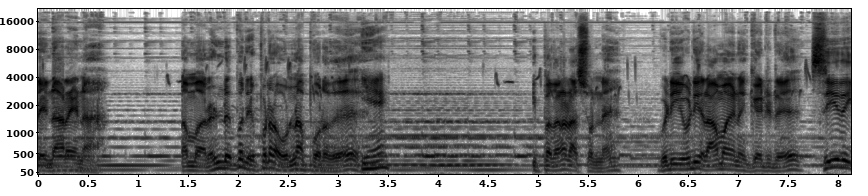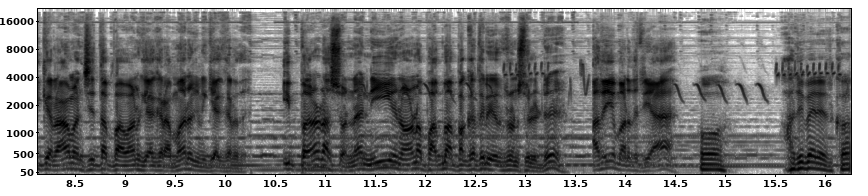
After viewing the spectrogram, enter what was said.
டேய் நாராயணா நம்ம ரெண்டு பேரும் எப்படா ஒண்ணா போறது? ஏன்? இப்பதானடா சொன்னேன். விடிய விடிய ராமாயணம் கேட்டுட்டு சீதைக்கு ராமன் சித்தப்பாவான்னு கேட்கற மாதிரி இருக்கு நீ கேட்கறது இப்பதானடா சொன்ன நீயும் நானும் பத்மா பக்கத்துல இருக்கணும்னு சொல்லிட்டு. அதையே மறந்துட்டியா? ஓ அது வேற இருக்கோ?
